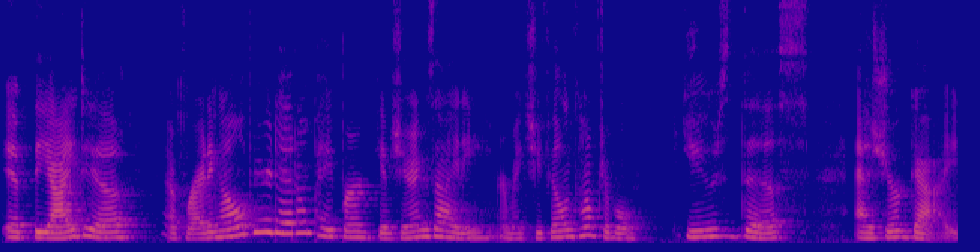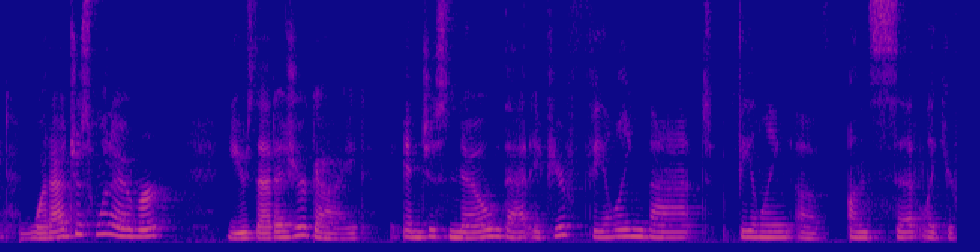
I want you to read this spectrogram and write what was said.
If the idea of writing all of your debt on paper gives you anxiety or makes you feel uncomfortable, use this as your guide. What I just went over, use that as your guide. And just know that if you're feeling that feeling of unset like you're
